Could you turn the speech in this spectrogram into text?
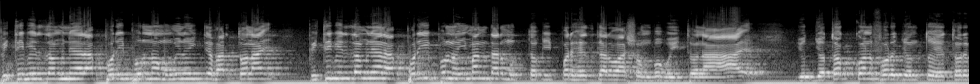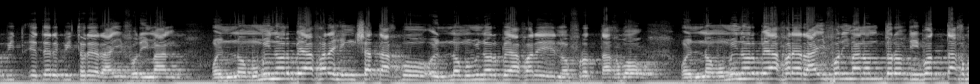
পৃথিবীর জমিনেরা পরিপূর্ণ মুমিন হইতে পারত নাই। পৃথিবীর জমিনেরা পরিপূর্ণ ইমানদার মুত্তকি পরহেজগার হওয়া সম্ভব হইত নাই। যতক্ষণ পর্যন্ত এতর এদের ভিতরে রাই পরিমাণ, অন্য মুমিনর ব্যাপারে হিংসা থাকব, অন্য মুমিনর ব্যাপারে নফরত থাকব, অন্য মুমিনর ব্যাপারে রাই পরিমাণ অন্তর বিপদ থাকব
